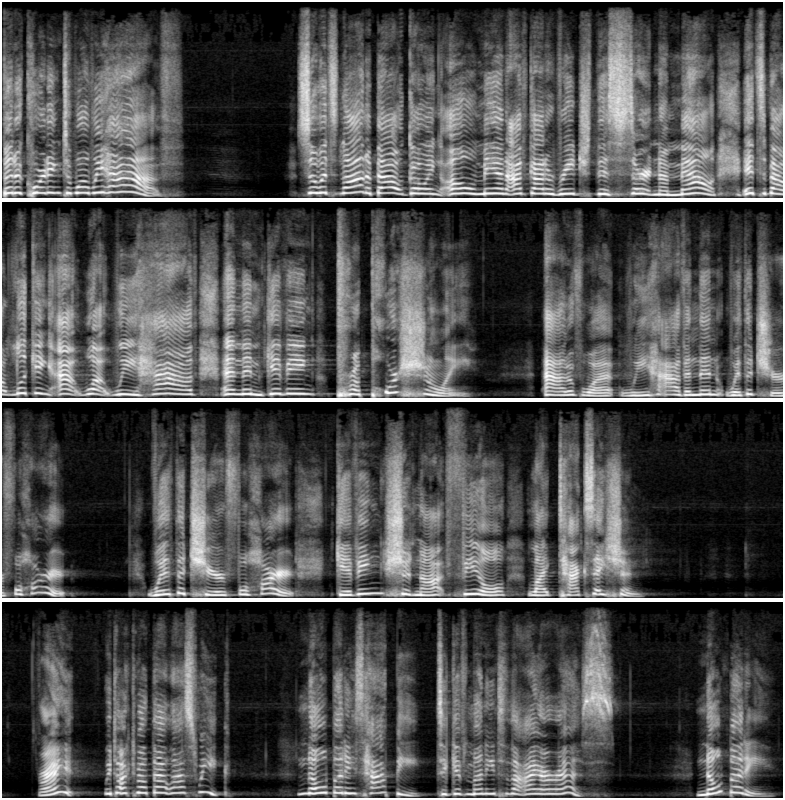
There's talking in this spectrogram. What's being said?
but according to what we have. So it's not about going, oh man, I've got to reach this certain amount. It's about looking at what we have and then giving proportionally out of what we have, and then with a cheerful heart. With a cheerful heart. Giving should not feel like taxation. Right? We talked about that last week. Nobody's happy to give money to the IRS. Nobody.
